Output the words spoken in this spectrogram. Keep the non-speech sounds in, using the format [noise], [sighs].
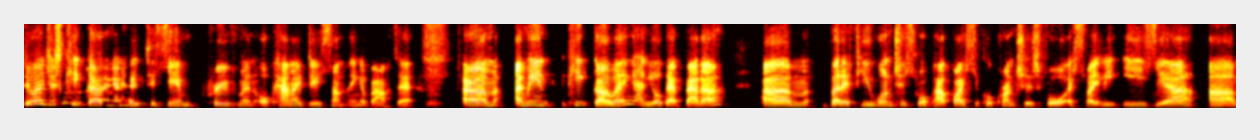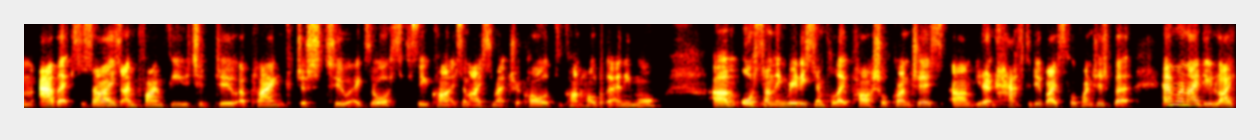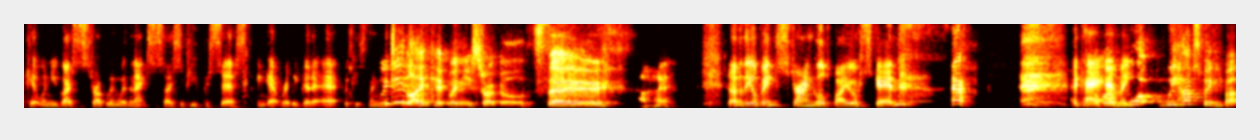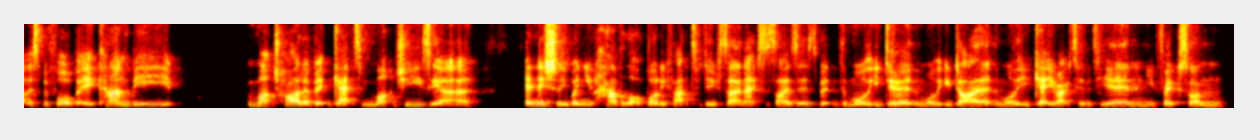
do I just keep going and hope to see improvement or can I do something about it? Um, I mean, keep going and you'll get better. Um, but if you want to swap out bicycle crunches for a slightly easier um, ab exercise, I'm fine for you to do a plank just to exhaust. So you can't, it's an isometric hold, you can't hold it anymore. Um, or something really simple like partial crunches. Um, you don't have to do bicycle crunches, but Emma and I do like it when you guys are struggling with an exercise if you persist and get really good at it. Because when We you do like it when you struggle. So. [laughs] Love that you're being strangled by your skin. [laughs] [laughs] okay, Well, Emma. what, we have spoken about this before, but it can be much harder, but gets much easier initially when you have a lot of body fat to do certain exercises. But the more that you do it, the more that you diet, the more that you get your activity in and you focus on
